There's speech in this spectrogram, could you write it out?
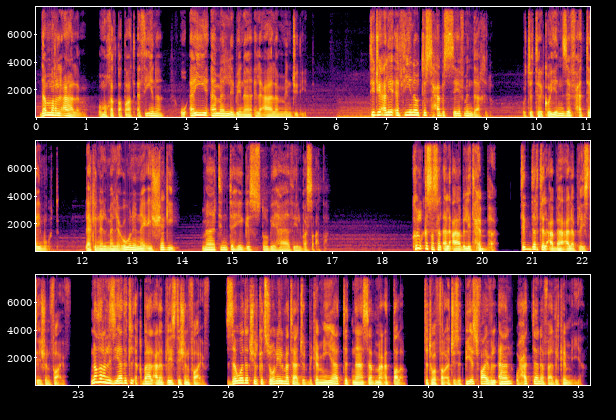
دمر العالم ومخططات أثينا وأي أمل لبناء العالم من جديد. تجي عليه أثينا وتسحب السيف من داخله وتتركه ينزف حتى يموت. لكن الملعون إنه يعيش شقي ما تنتهي قصته بهذه البساطة. كل قصص الألعاب اللي تحبها تقدر تلعبها على بلاي ستيشن 5 نظرا لزيادة الإقبال على بلاي ستيشن 5 زودت شركة سوني المتاجر بكميات تتناسب مع الطلب. تتوفر أجهزة بي اس 5 الآن وحتى نفاذ الكمية.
